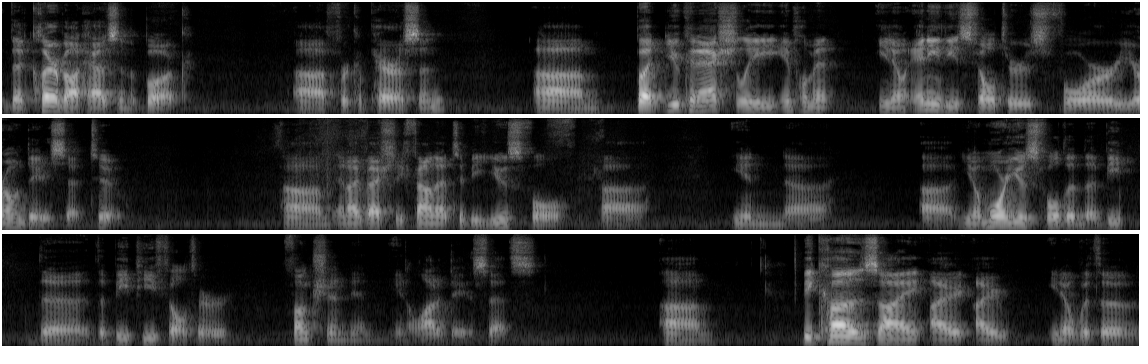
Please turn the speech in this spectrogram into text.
that Claerbout has in the book uh, for comparison. Um, but you can actually implement you know any of these filters for your own data set too. Um, and I've actually found that to be useful uh, in uh, uh, you know more useful than the B, the the BP filter function in in a lot of data sets. Um, because I, I, I you know with the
